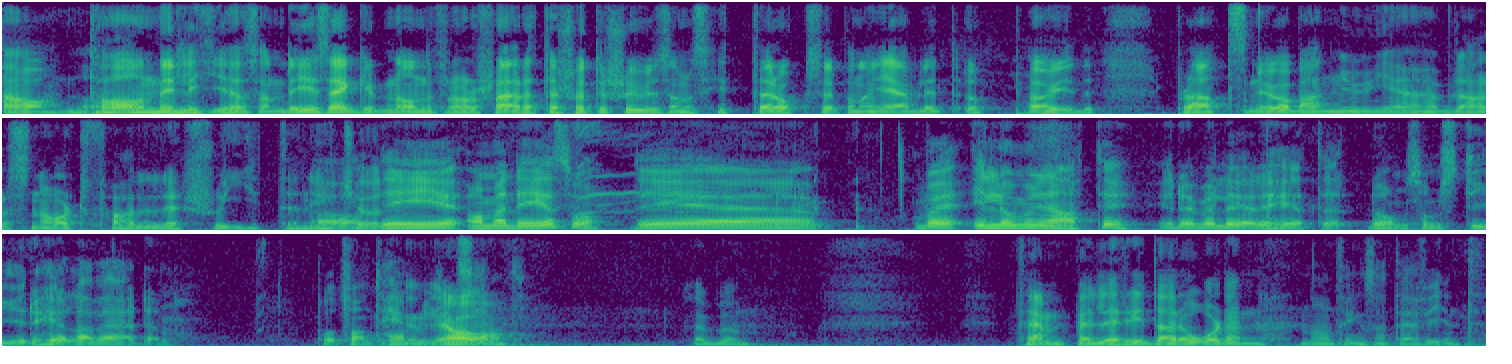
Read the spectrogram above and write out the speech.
Ja, Dan Eliasson. Det är säkert någon från Skärata 77 som sitter också på någon jävligt upphöjd plats nu och bara nu jävlar, snart faller skiten i Ja, kull. det är, ja men det är så. Det är, vad är Illuminati är det väl det det heter. De som styr hela världen. På ett sånt hemligt Ja. sätt. Tempelriddarorden, någonting sånt där fint.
